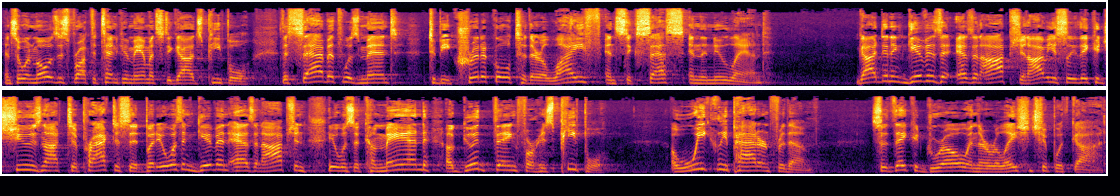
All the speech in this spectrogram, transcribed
And so when Moses brought the Ten Commandments to God's people, the Sabbath was meant to be critical to their life and success in the new land. God didn't give it as an option. Obviously, they could choose not to practice it, but it wasn't given as an option. It was a command, a good thing for his people, a weekly pattern for them so that they could grow in their relationship with God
